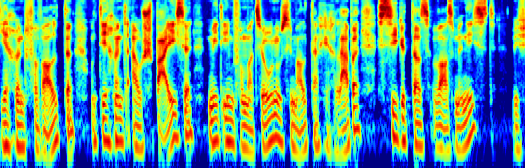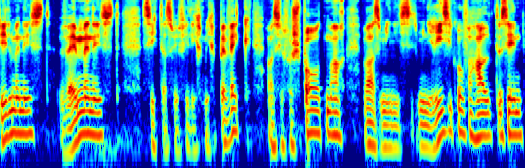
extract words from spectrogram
die können verwalten und die können auch speisen mit Informationen aus dem alltäglichen Leben, sei das, was man isst, wie viel man isst, wenn man isst, sei das, wie viel ich mich bewege, was ich für Sport mache, was meine, meine Risikoverhalten sind.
